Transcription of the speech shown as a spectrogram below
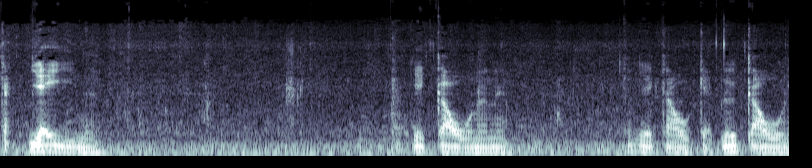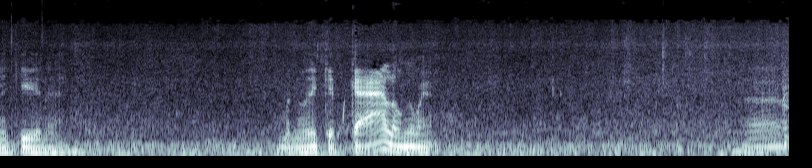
cắt dây nè. Dây câu nè nè cắt dây câu kẹp lưới câu này kia nè. Mình có thể kẹp cá luôn các bạn. Đó.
